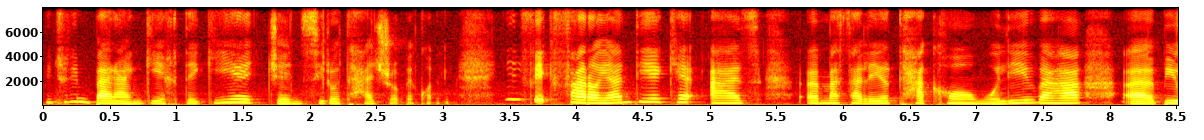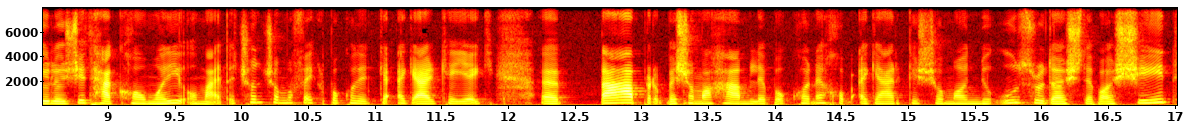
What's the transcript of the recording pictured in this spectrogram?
می‌تونیم برانگیختگی جنسی رو تجربه کنیم. این فکر فرایندیه که از مسئله تکاملی و بیولوژی تکاملی اومده. چون شما فکر بکنید که اگر که یک ببر به شما حمله بکنه خب اگر که شما نعوز رو داشته باشید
